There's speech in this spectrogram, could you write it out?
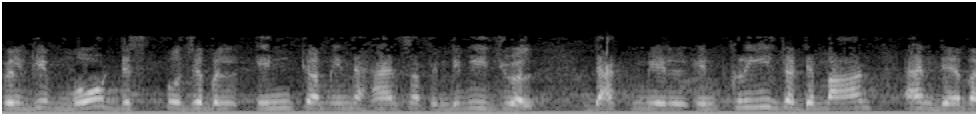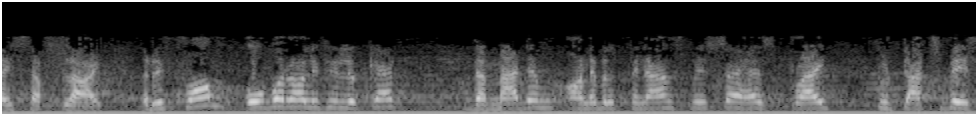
will give more disposable income in the hands of individual. That will increase the demand and thereby supply. Reform overall, if you look at the Madam Honorable Finance Minister has tried to touch base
